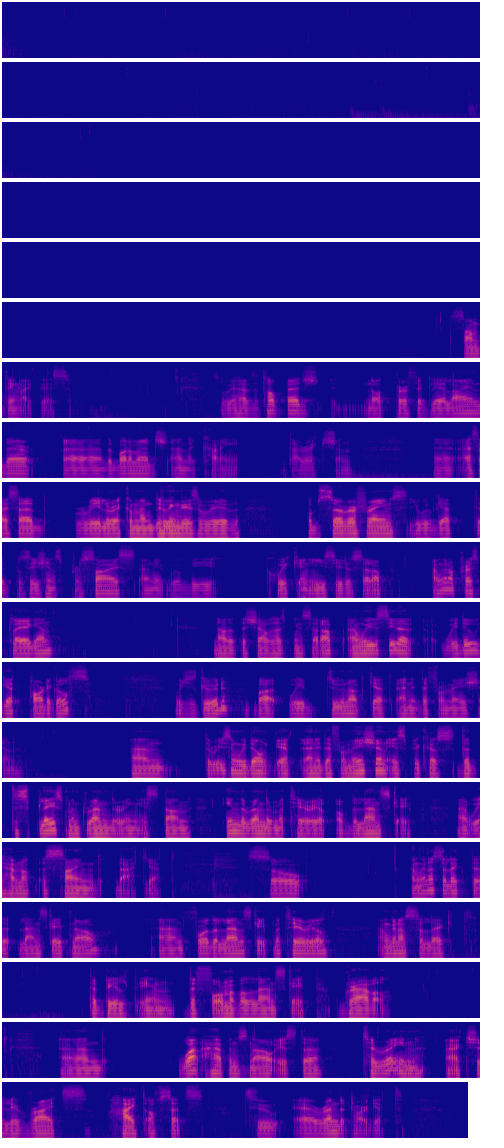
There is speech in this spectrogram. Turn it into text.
Something like this. So we have the top edge not perfectly aligned there, uh, the bottom edge and the cutting direction. Uh, as I said, really recommend doing this with observer frames. You will get the positions precise and it will be quick and easy to set up. I'm gonna press play again now that the shovel has been set up and we see that we do get particles which is good but we do not get any deformation and the reason we don't get any deformation is because the displacement rendering is done in the render material of the landscape and we have not assigned that yet so I'm gonna select the landscape now and for the landscape material I'm gonna select the built-in deformable landscape gravel. And what happens now is the terrain actually writes height offsets to a render target,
